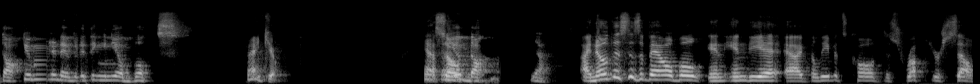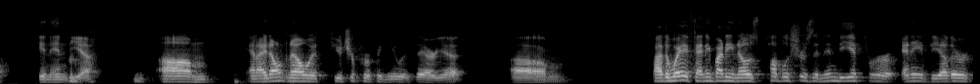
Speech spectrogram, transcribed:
Documented everything in your books. Thank you. Yeah, so, so Yeah. I know this is available in India. I believe it's called Disrupt Yourself in India. Um, and I don't know if Future Proofing You is there yet. Um, by the way, if anybody knows publishers in India for any of the other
